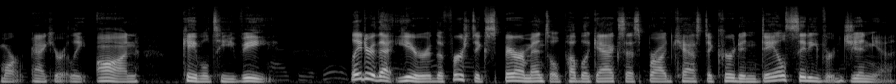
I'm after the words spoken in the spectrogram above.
more accurately, on, cable TV. Later that year, the first experimental public access broadcast occurred in Dale City, Virginia.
